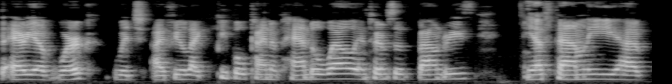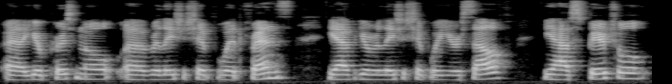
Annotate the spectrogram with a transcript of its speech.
the area of work, which I feel like people kind of handle well in terms of boundaries. You have family, you have uh, your personal uh, relationship with friends, you have your relationship with yourself, you have spiritual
